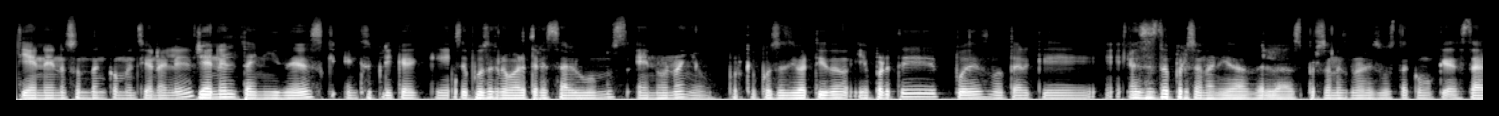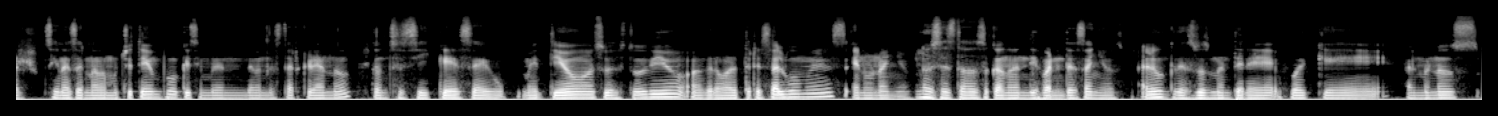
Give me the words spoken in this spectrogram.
tiene no son tan convencionales. Ya en el Tiny Desk explica que se puso a grabar tres álbums en un año, porque pues es divertido y aparte puedes notar que es esta personalidad de las personas que no les gusta como que estar sin hacer nada mucho tiempo, que siempre deben de estar creando. Entonces sí que es se metió a su estudio a grabar tres álbumes en un año. Los he estado sacando en diferentes años. Algo que después me enteré fue que al menos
